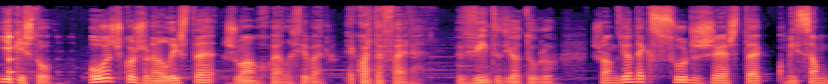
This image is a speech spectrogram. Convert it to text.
E aqui estou, hoje com o jornalista João Ruela Ribeiro. É quarta-feira, 20 de outubro. João, de onde é que surge esta Comissão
